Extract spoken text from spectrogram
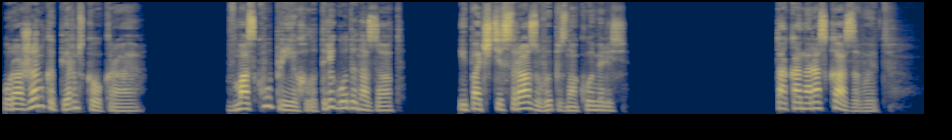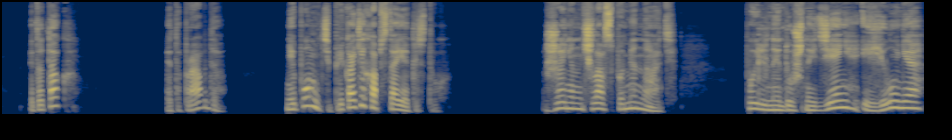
уроженка Пермского края. В Москву приехала три года назад, и почти сразу вы познакомились». Так она рассказывает. Это так? Это правда? Не помните, при каких обстоятельствах? Женя начала вспоминать. Пыльный душный день, июня,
